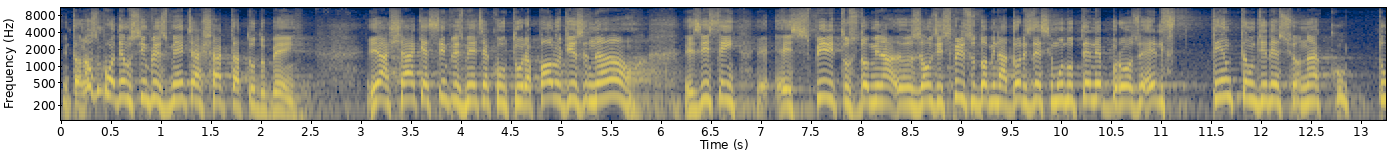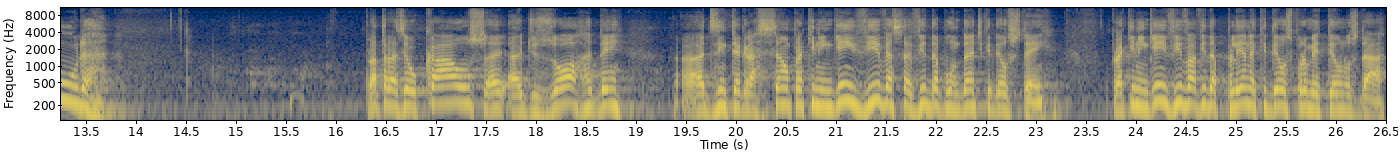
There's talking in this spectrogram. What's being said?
Então nós não podemos simplesmente achar que está tudo bem e achar que é simplesmente a cultura. Paulo diz: não, existem eh, espíritos, dominadores, os espíritos dominadores desse mundo tenebroso, eles tentam direcionar a cultura para trazer o caos, a, a desordem, a desintegração, para que ninguém viva essa vida abundante que Deus tem para que ninguém viva a vida plena que Deus prometeu nos dar,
